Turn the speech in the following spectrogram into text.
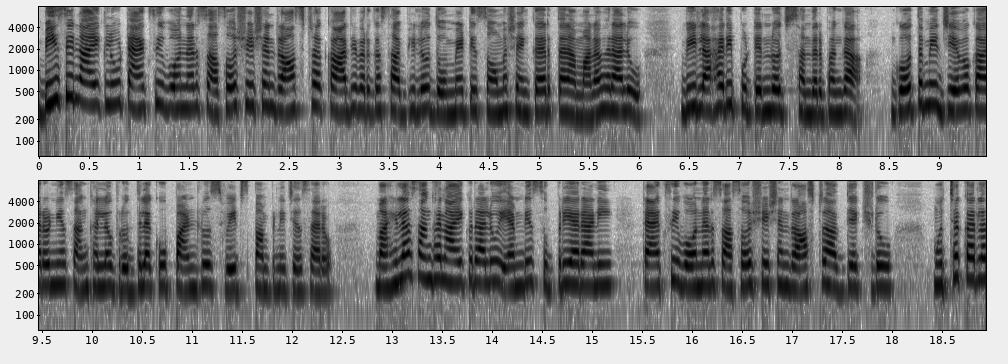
బీసీ నాయకులు టాక్సీ ఓనర్స్ అసోసియేషన్ రాష్ట్ర కార్యవర్గ సభ్యులు దొమ్మెటి సోమశంకర్ తన మనవరాలు వి లహరి పుట్టినరోజు సందర్భంగా గౌతమి జీవకారుణ్య సంఘంలో వృద్ధులకు పండ్లు స్వీట్స్ పంపిణీ చేశారు. మహిళా సంఘ నాయకురాలు MD Supriyarani taxi owners association రాష్ట్ర అధ్యక్షుడు ముచ్చకర్ల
